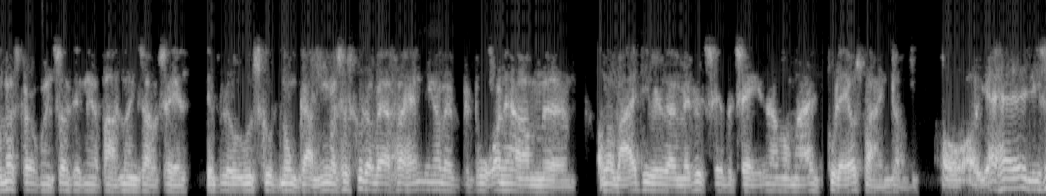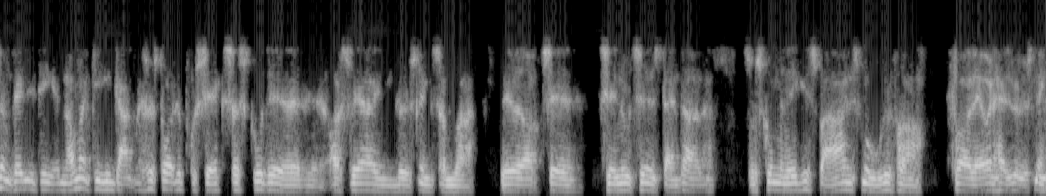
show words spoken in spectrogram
underskrev man så den her partneringsaftale. Det blev udskudt nogle gange, og så skulle der være forhandlinger med beboerne om, øh, om hvor meget de ville være med til at betale, og hvor meget kunne laves på ejendommen. Og, og jeg havde ligesom den idé, at når man gik i gang med så stort et projekt, så skulle det øh, også være en løsning, som var levet op til, til nutidens standarder. Så skulle man ikke spare en smule for, for at lave en halv løsning,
